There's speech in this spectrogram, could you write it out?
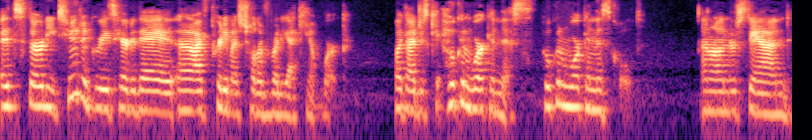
it's 32 degrees here today and I've pretty much told everybody I can't work. Like I just can't, who can work in this? Who can work in this cold? I don't understand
